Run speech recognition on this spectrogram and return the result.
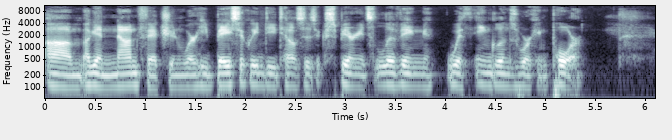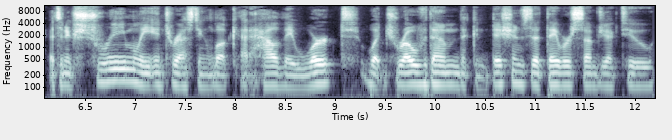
Um, again, nonfiction, where he basically details his experience living with England's working poor. It's an extremely interesting look at how they worked, what drove them, the conditions that they were subject to,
